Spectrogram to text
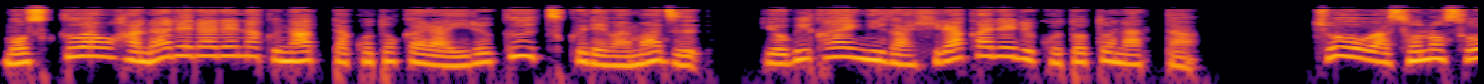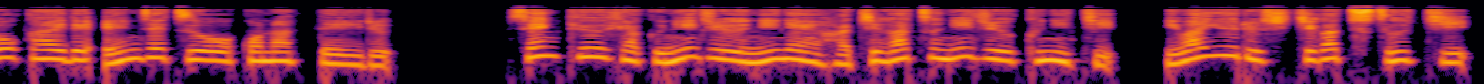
モスクワを離れられなくなったことからイルクーツクではまず予備会議が開かれることとなった。長はその総会で演説を行っている。1922年8月29日、いわゆる7月通知、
